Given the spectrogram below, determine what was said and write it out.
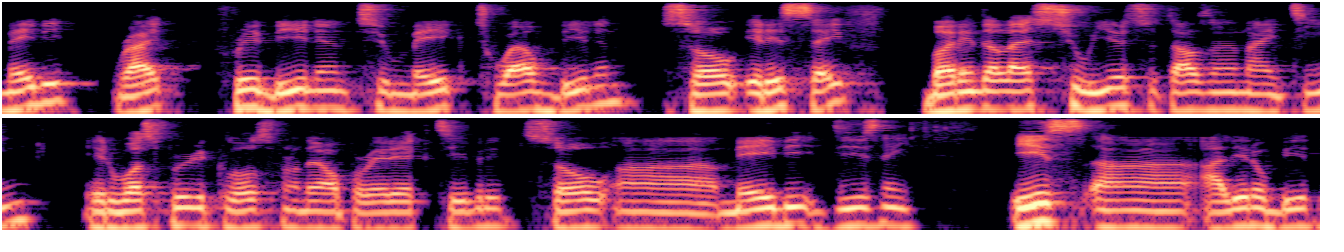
maybe, right? 3 billion to make 12 billion. So it is safe. But in the last two years, 2019, it was pretty close from the operating activity. So uh, maybe Disney is uh, a little bit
